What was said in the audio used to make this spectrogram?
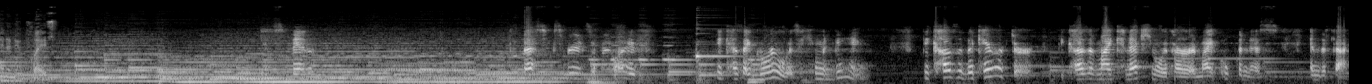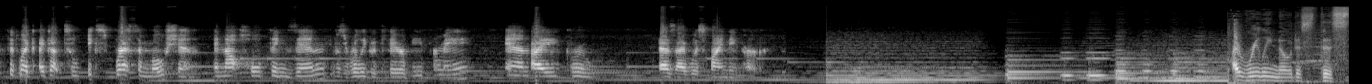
in a new place. It's been the best experience of my life because I grew as a human being. Because of the character, because of my connection with her and my openness and the fact that like I got to express emotion and not hold things in. It was really good therapy for me and I grew as I was finding her. Really noticed this,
